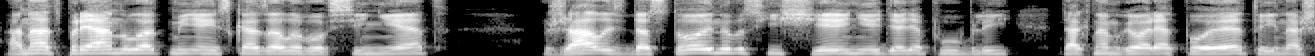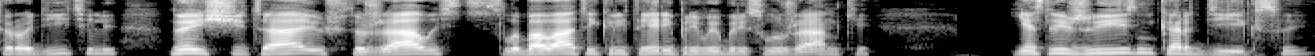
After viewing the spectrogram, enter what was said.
Она отпрянула от меня и сказала вовсе нет. Жалость достойна восхищения, дядя Публий, так нам говорят поэты и наши родители, но я считаю, что жалость — слабоватый критерий при выборе служанки. Если жизнь Кардиксы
